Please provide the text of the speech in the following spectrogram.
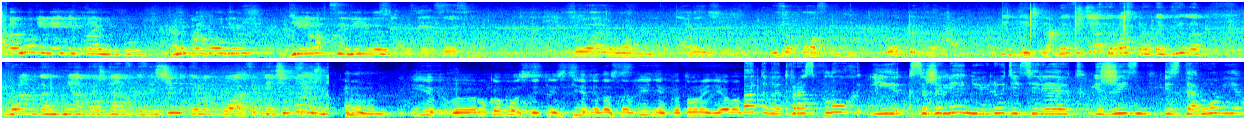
Накануне летних каникул мы проводим День цивильной процесса. Желаю вам хорошего, безопасного отдыха. дети. Вот сейчас у вас проходила в рамках Дня гражданской защиты эвакуация. Для чего нужна и э, руководствуйтесь теми наставлениями, которые я вам врасплох, и, к сожалению, люди теряют и жизнь, и здоровье,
